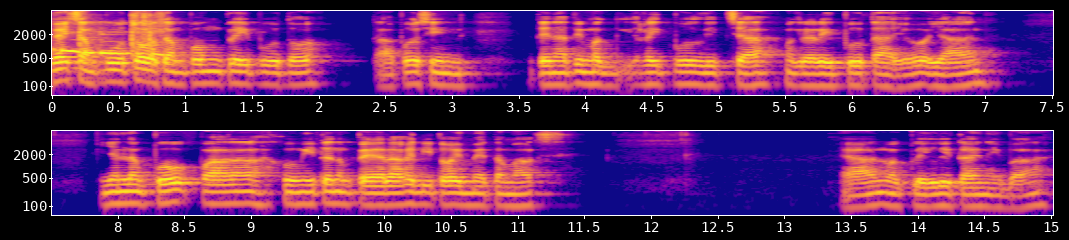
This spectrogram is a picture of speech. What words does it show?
Guys, 10 to. 10 play po to. Tapos, hin hintayin natin mag-rate po ulit siya. Magre-rate po tayo. Ayan. Ganyan lang po para kumita ng pera dito kay Metamax. Ayan, mag-play ulit tayo ng iba.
